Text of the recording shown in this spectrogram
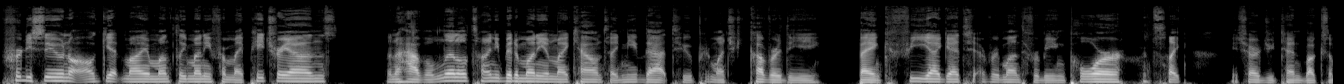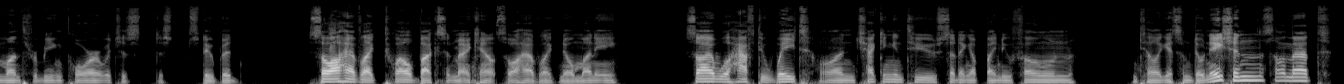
pretty soon I'll get my monthly money from my Patreons. Then I have a little tiny bit of money in my account. I need that to pretty much cover the bank fee I get every month for being poor. It's like they charge you 10 bucks a month for being poor, which is just stupid. So I'll have like 12 bucks in my account, so I'll have like no money. So I will have to wait on checking into setting up my new phone until I get some donations on that,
